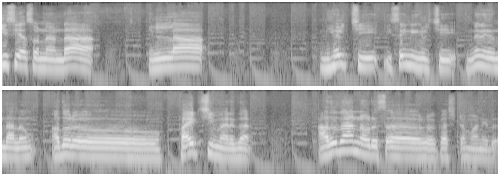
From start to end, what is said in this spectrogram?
ஈஸியாக சொன்னேன்டா எல்லா நிகழ்ச்சி இசை நிகழ்ச்சி என்ன இருந்தாலும் அது ஒரு பயிற்சி மாதிரி தான் அதுதான் ஒரு ச ஒரு கஷ்டமானது.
